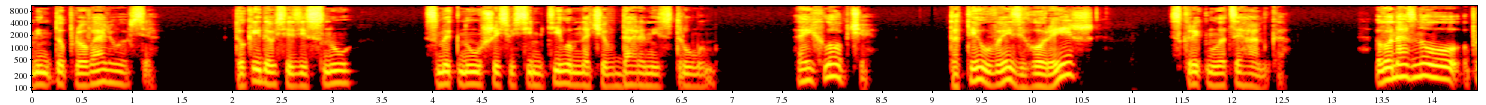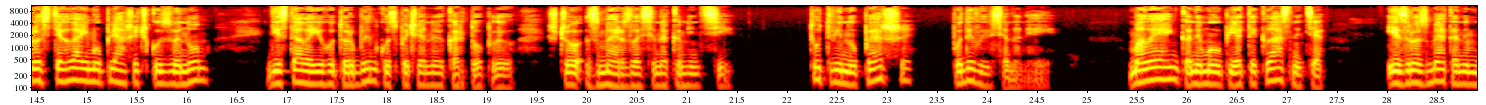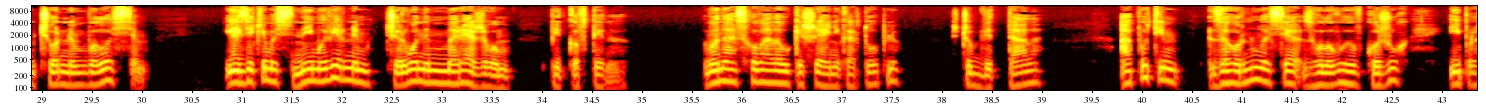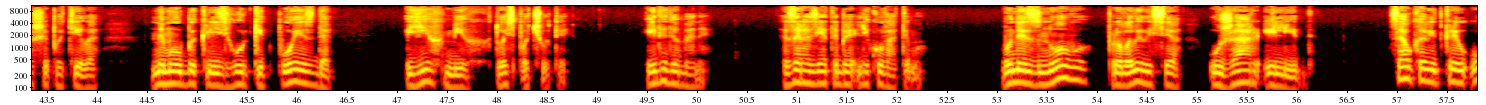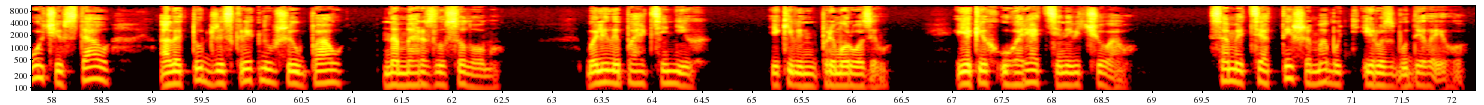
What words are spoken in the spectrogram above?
Він то провалювався, то кидався зі сну, смикнувшись усім тілом, наче вдарений струмом. Ей, хлопче, та ти увесь гориш? скрикнула циганка. Вона знову простягла йому пляшечку з вином, дістала його торбинку з печеною картоплею, що змерзлася на камінці. Тут він уперше подивився на неї. Маленька, немов п'ятикласниця, із розметаним чорним волоссям і з якимось неймовірним червоним мережевом під ковтиною. Вона сховала у кишені картоплю, щоб відтала, а потім загорнулася з головою в кожух і прошепотіла, немов би крізь гуркіт поїзда, їх міг хтось почути. Іди до мене. Зараз я тебе лікуватиму. Вони знову провалилися у жар і лід. Савка відкрив очі, встав, але тут же, скрикнувши, впав на мерзлу солому. Боліли пальці ніг, які він приморозив, і яких у гарячці не відчував. Саме ця тиша, мабуть, і розбудила його.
